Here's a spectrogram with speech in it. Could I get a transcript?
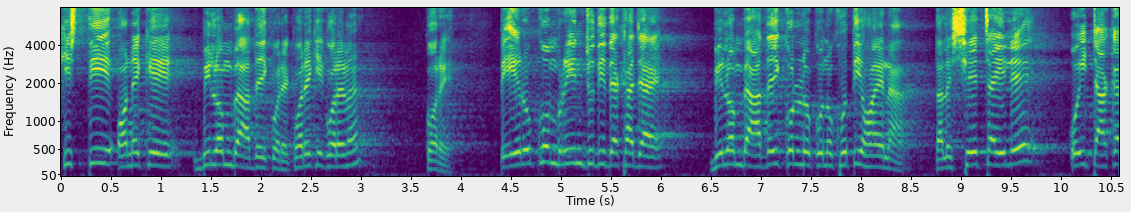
কিস্তি অনেকে বিলম্বে আদায় করে করে কি করে না? করে। তো এরকম ঋণ যদি দেখা যায়, বিলম্বে আদায় করলেও কোনো ক্ষতি হয় না তাহলে সে চাইলে ওই টাকা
